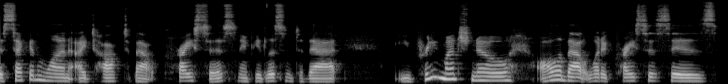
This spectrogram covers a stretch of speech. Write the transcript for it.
The second one, I talked about crisis. And if you listen to that, you pretty much know all about what a crisis is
